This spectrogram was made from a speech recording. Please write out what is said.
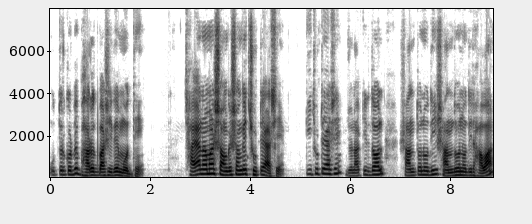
উত্তর করবে ভারতবাসীদের মধ্যে। ছায়া নামার সঙ্গে সঙ্গে ছুটে আসে। কি ছুটে আসে? জোনাকির দল, শান্ত নদী, সান্ধ্য নদীর হাওয়া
